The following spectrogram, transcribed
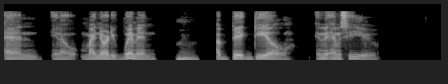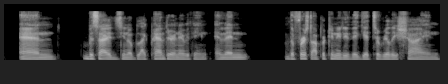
and you know minority women mm. a big deal in the MCU and besides you know Black Panther and everything and then the first opportunity they get to really shine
